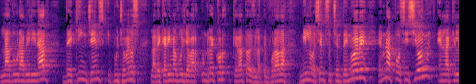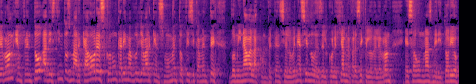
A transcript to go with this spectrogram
la durabilidad de King James y mucho menos la de Karim Abdul-Jabbar, un récord que data desde la temporada 1989 en una posición en la que LeBron enfrentó a distintos marcadores con un Karim Abdul-Jabbar que en su momento físicamente dominaba la competencia, lo venía haciendo desde el colegial, me parece que lo de LeBron es aún más meritorio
